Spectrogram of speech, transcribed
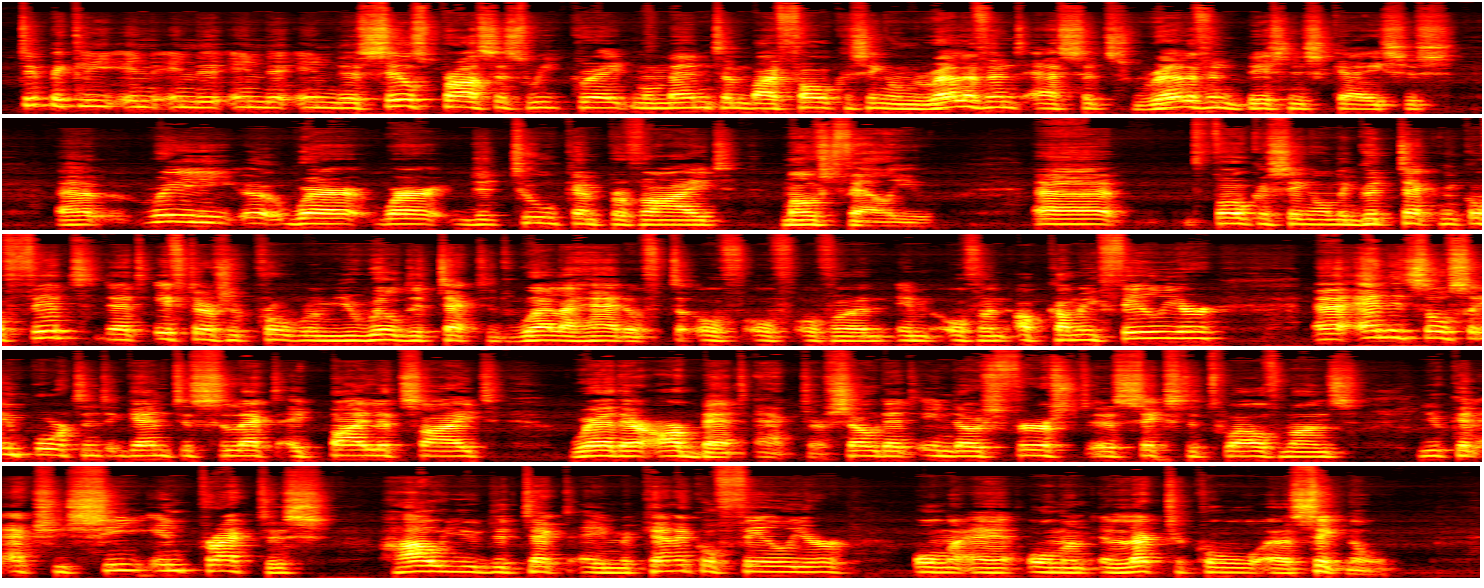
typically in in the in the in the sales process we create momentum by focusing on relevant assets, relevant business cases, uh, really uh, where where the tool can provide most value. Uh, focusing on a good technical fit that if there's a problem you will detect it well ahead of of, of, of an of an upcoming failure uh, and it's also important again to select a pilot site where there are bad actors so that in those first uh, 6 to 12 months you can actually see in practice how you detect a mechanical failure on a on an electrical uh, signal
